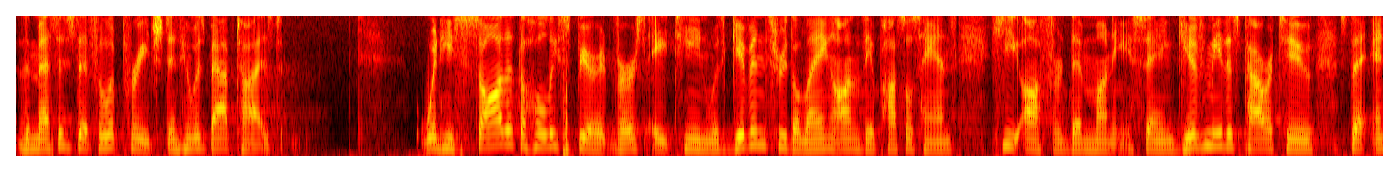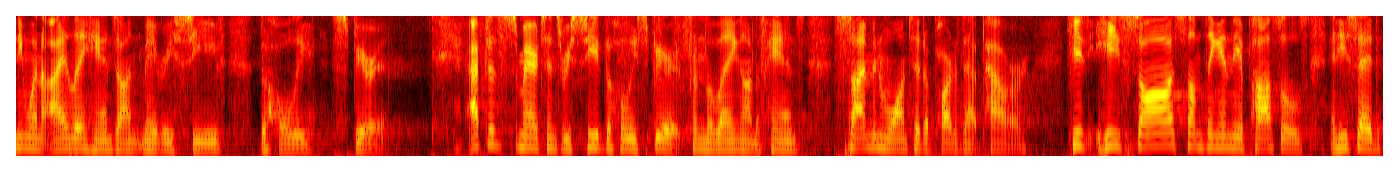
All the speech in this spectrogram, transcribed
the message that Philip preached and who was baptized, when he saw that the Holy Spirit, verse 18, was given through the laying on of the apostles' hands, he offered them money, saying, Give me this power too, so that anyone I lay hands on may receive the Holy Spirit. After the Samaritans received the Holy Spirit from the laying on of hands, Simon wanted a part of that power. He's, he saw something in the apostles and he said,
